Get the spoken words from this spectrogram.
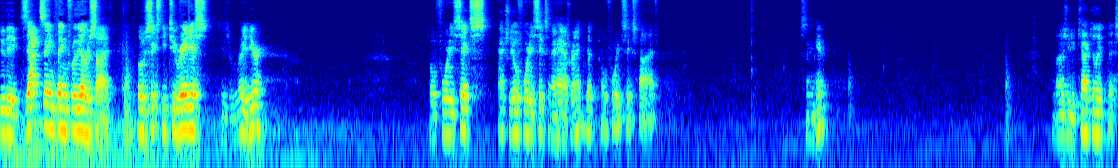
Do the exact same thing for the other side. 062 radius, is right here. 046, actually 046 and a half, right? Yep, 046.5. Same here. Allows you to calculate this.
